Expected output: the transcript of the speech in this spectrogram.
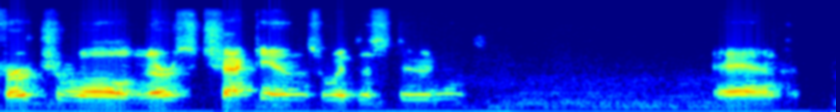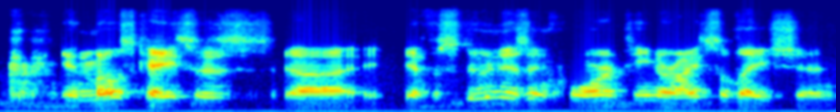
virtual nurse check-ins with the students, and in most cases, uh, if a student is in quarantine or isolation,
